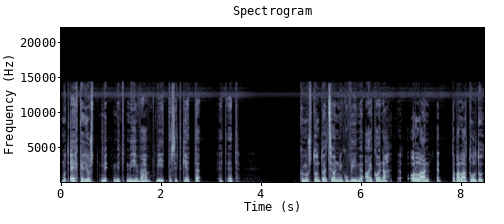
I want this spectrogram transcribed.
mutta ehkä just mi, mi, mihin vähän viittasitkin, että et, et, kyllä musta tuntuu, että se on niinku viime aikoina, ollaan tavallaan tultu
